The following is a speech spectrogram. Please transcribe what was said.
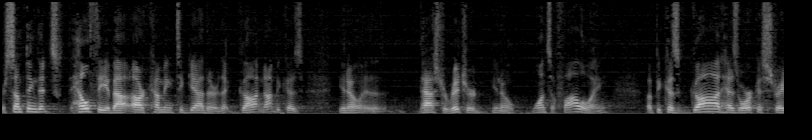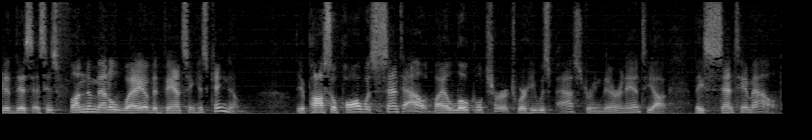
There's something that's healthy about our coming together that God, not because, you know, uh, Pastor Richard, you know, wants a following, but because God has orchestrated this as his fundamental way of advancing his kingdom. The Apostle Paul was sent out by a local church where he was pastoring there in Antioch. They sent him out.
